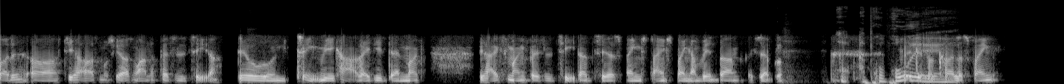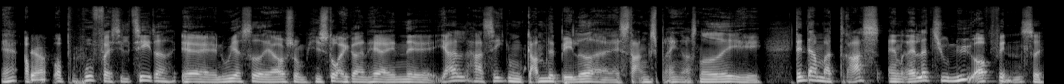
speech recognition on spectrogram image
for det, og de har også måske også nogle andre faciliteter. Det er jo en ting, vi ikke har rigtigt i Danmark. Vi har ikke så mange faciliteter til at springe stangspring om vinteren, for eksempel. Apropos, Det er for øh, koldt at springe. Ja, og, Ja. apropos faciliteter, nu jeg sidder jeg jo som historikeren herinde, øh, jeg har set nogle gamle billeder af stangspring og sådan noget. Øh, den der madras er en relativt ny opfindelse.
